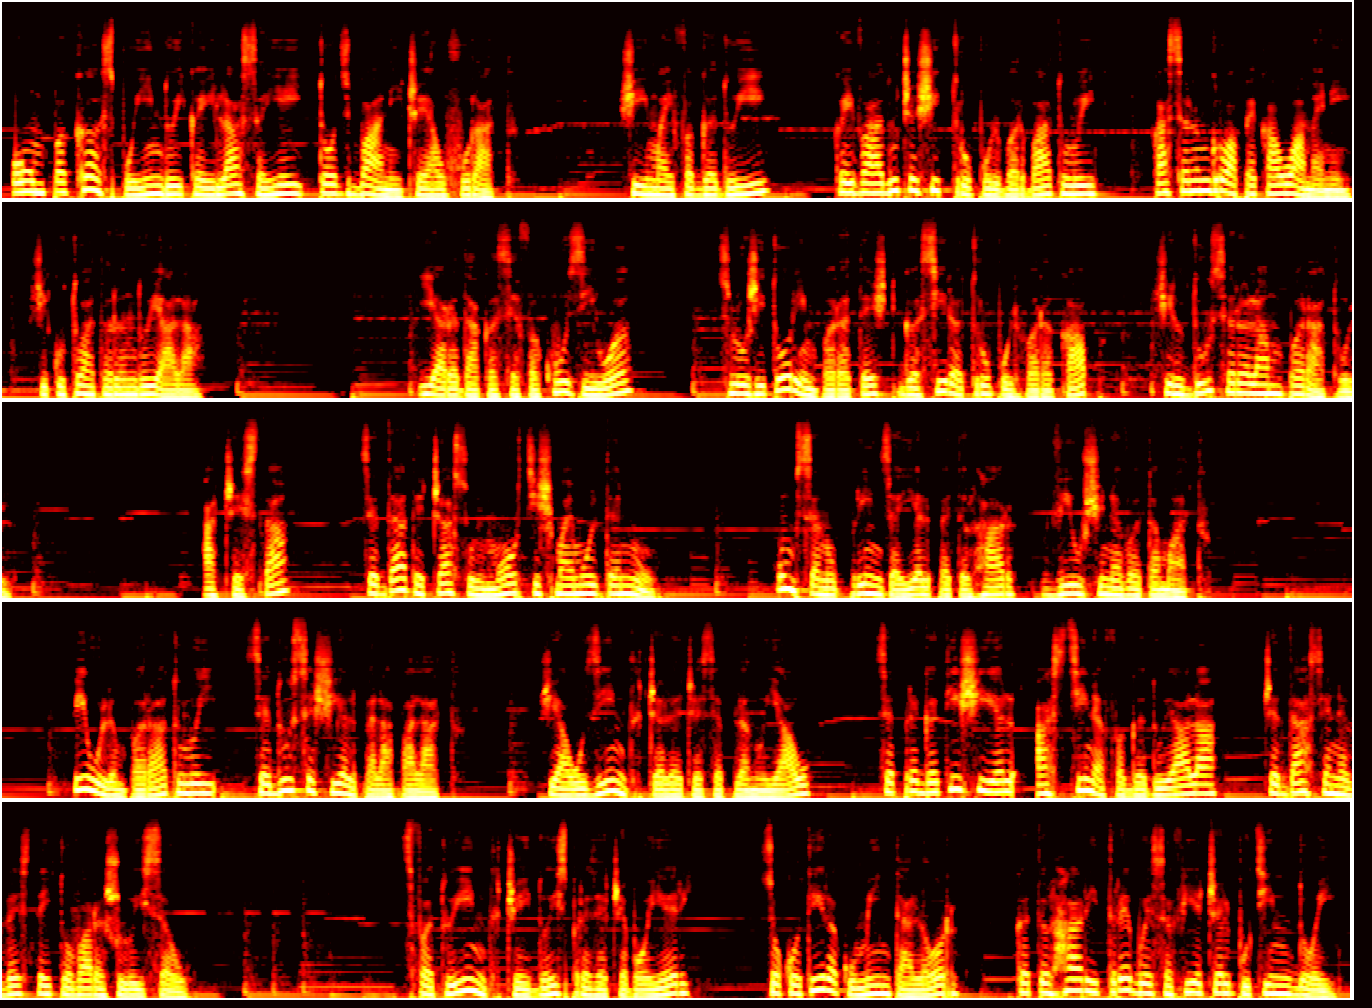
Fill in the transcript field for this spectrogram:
o împăcă spuindu-i că îi lasă ei toți banii ce i-au furat. Și îi mai făgădui că îi va aduce și trupul bărbatului ca să-l îngroape ca oamenii și cu toată rânduiala. Iar dacă se făcu ziua, slujitorii împărătești găsiră trupul fără cap și îl duseră la împăratul. Acesta se da de ceasul morții și mai multe nu. Cum să nu prinză el pe tâlhar viu și nevătămat? Fiul împăratului se duse și el pe la palat și auzind cele ce se plănuiau, se pregăti și el a ține făgăduiala ce dase nevestei tovarășului său – Sfătuind cei 12 boieri, socotiră cu mintea lor că tâlharii trebuie să fie cel puțin doi,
